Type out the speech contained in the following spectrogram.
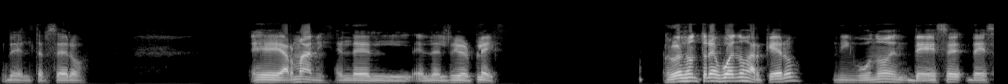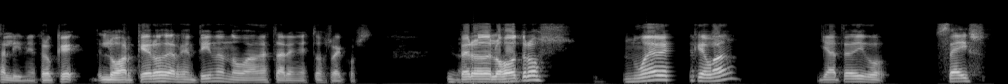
del tercero. eh, Armani, el del, el del River Plate. Creo que son tres buenos arqueros, ninguno de, ese, de esa línea. Creo que los arqueros de Argentina no van a estar en estos récords. No, Pero de los otros nueve que van, ya te digo, seis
